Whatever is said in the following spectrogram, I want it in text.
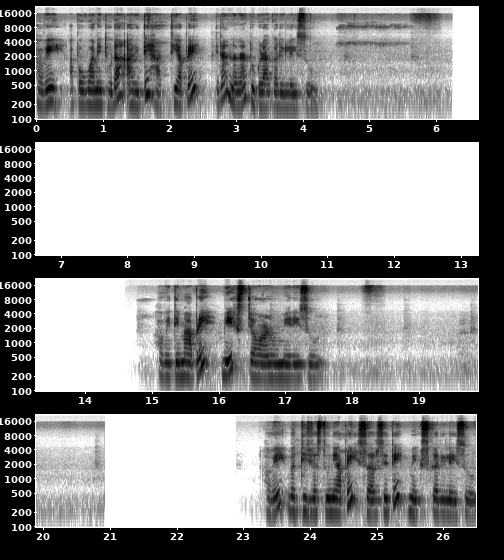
હવે આ પૌવાને થોડા આ રીતે હાથથી આપણે તેના નાના ટુકડા કરી લઈશું. હવે તેમાં આપણે મિક્સ ચવાણું ઉમેરીશું. હવે બધી જ વસ્તુને આપણે સરસ રીતે મિક્સ કરી લઈશું.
